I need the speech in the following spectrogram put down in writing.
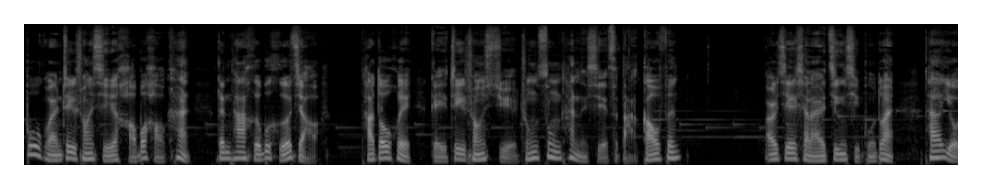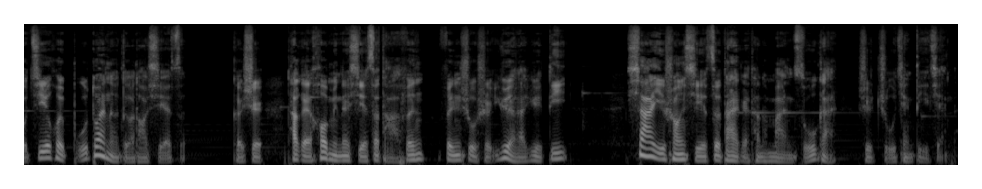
不管这双鞋好不好看，跟他合不合脚，他都会给这双雪中送炭的鞋子打高分。而接下来惊喜不断。他有机会不断的得到鞋子，可是他给后面的鞋子打分，分数是越来越低，下一双鞋子带给他的满足感是逐渐递减的。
